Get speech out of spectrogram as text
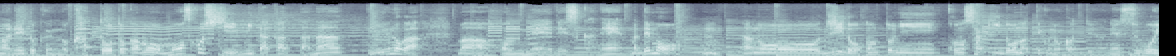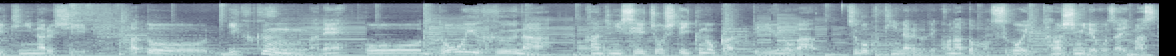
まあ、レイト君の葛藤とかももう少し見たかったなっていうのがまあ本音ですかね。まあ、でも、うん、あの、ジード本当にこの先どうなっていくのかっていうのね、すごい気になるし、あと、リク君がね、こう、どういう風な感じに成長していくのかっていうのがすごく気になるのでこの後もすごい楽しみでございます、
